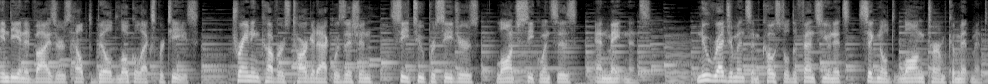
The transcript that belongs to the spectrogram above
Indian advisors helped build local expertise. Training covers target acquisition, C2 procedures, launch sequences, and maintenance. New regiments and coastal defense units signaled long-term commitment.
